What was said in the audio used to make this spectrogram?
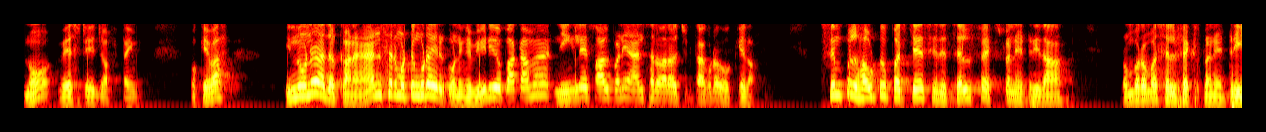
நோ வேஸ்டேஜ் ஆஃப் டைம் ஓகேவா இன்னொன்று அதற்கான ஆன்சர் மட்டும் கூட இருக்கும். நீங்கள் வீடியோ பார்க்காம நீங்களே சால்வ் பண்ணி ஆன்சர் வர வச்சுக்கிட்டா கூட ஓகே தான். சிம்பிள் ஹவு டு பர்ச்சேஸ் இது செல்ஃப் எக்ஸ்பிளனேட்டரி தான். ரொம்ப ரொம்ப செல்ஃப் எக்ஸ்பிளனேட்டரி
